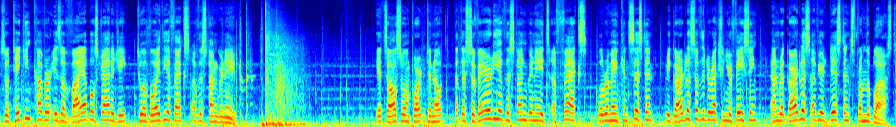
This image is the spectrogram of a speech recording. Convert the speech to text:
so taking cover is a viable strategy to avoid the effects of the stun grenade. It's also important to note that the severity of the stun grenade's effects will remain consistent regardless of the direction you're facing and regardless of your distance from the blast.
